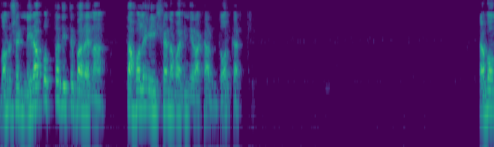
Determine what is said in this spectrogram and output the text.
মানুষের নিরাপত্তা দিতে পারে না তাহলে এই সেনাবাহিনী রাখার দরকার কি? এবং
